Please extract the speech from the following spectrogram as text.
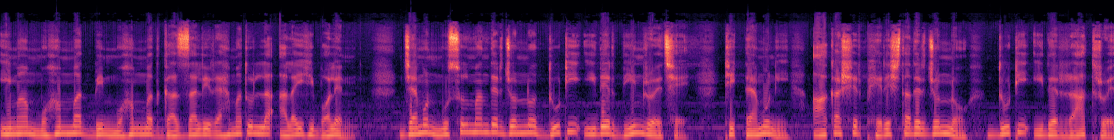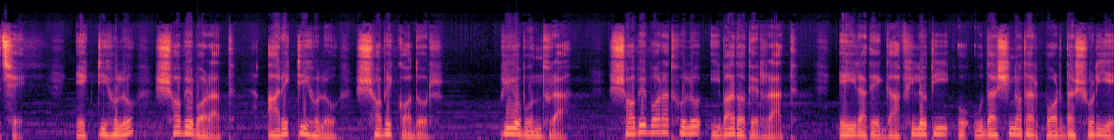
ইমাম মুহাম্মদ বিন মুহাম্মদ গাজ্জালি রহমাতুল্লাহ আলাইহি বলেন, যেমন মুসলমানদের জন্য দুটি ঈদের দিন রয়েছে, ঠিক তেমনি আকাশের ফেরেশতাদের জন্য দুটি ঈদের রাত রয়েছে। একটি হল শবে বরাত, আরেকটি হল শবে কদর। প্রিয় বন্ধুরা, শবে বরাত হল ইবাদতের রাত। এই রাতে গাফিলতি ও উদাসীনতার পর্দা সরিয়ে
